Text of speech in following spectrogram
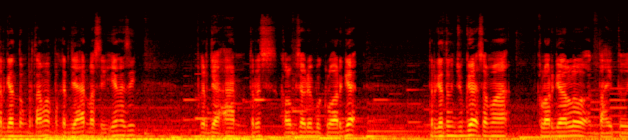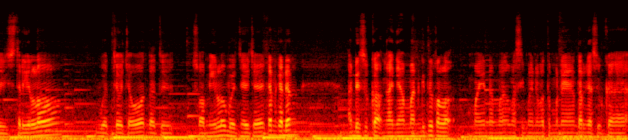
Tergantung pertama pekerjaan pasti. Iya gak sih? Pekerjaan. Terus kalau misalnya udah berkeluarga tergantung juga sama keluarga lo, entah itu istri lo buat cowok-cowok, entah itu suami lo buat cewek-cewek kan kadang ada suka nggak nyaman gitu kalau main sama masih main sama temennya ntar nggak suka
